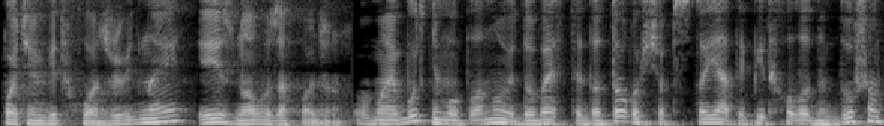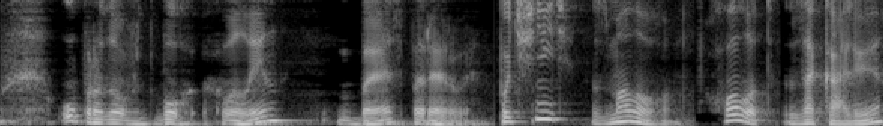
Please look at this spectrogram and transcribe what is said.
потім відходжу від неї і знову заходжу. В майбутньому планую довести до того, щоб стояти під холодним душем упродовж двох хвилин без перерви. Почніть з малого. Холод закалює,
